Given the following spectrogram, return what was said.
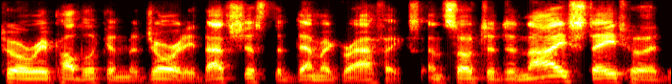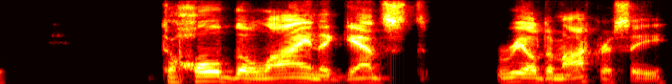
to a Republican majority. That's just the demographics. And so to deny statehood, to hold the line against real democracy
